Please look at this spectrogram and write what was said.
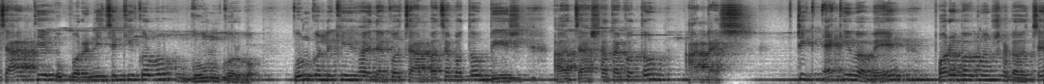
চার দিয়ে উপরে নিচে কি করব? গুণ করব। গুণ করলে কি হয়? দেখো, চার পাঁচা কত? বিশ। আর চার সাতা কত? আঠাশ। ঠিক একইভাবে পরের ভগ্নাংশটা হচ্ছে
